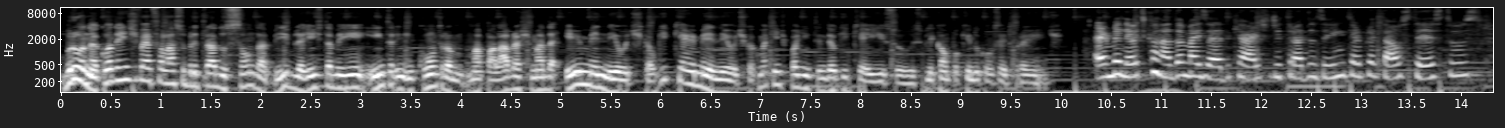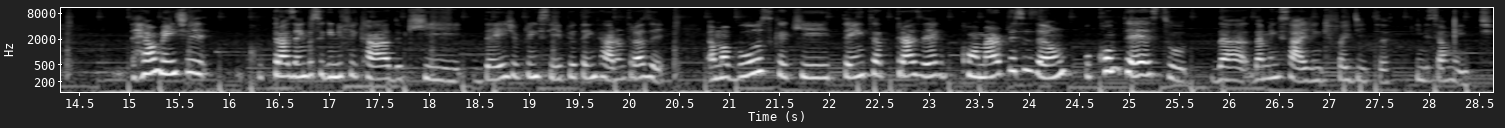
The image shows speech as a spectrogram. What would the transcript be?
Bruna, quando a gente vai falar sobre tradução da Bíblia, a gente também entra, encontra uma palavra chamada hermenêutica. O que é hermenêutica? Como é que a gente pode entender o que é isso? Explicar um pouquinho do conceito pra gente. A hermenêutica nada mais é do que a arte de traduzir e interpretar os textos realmente trazendo o significado que desde o princípio tentaram trazer. É uma busca que tenta trazer com a maior precisão o contexto da, da mensagem que foi dita inicialmente.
